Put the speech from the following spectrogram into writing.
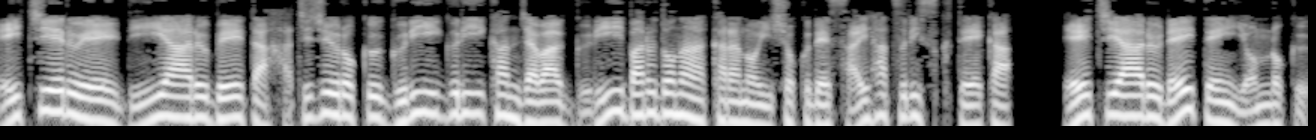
HLA-DR-β86 グリーグリー患者はグリーバルドナーからの移植で再発リスク低下、HR0.46、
